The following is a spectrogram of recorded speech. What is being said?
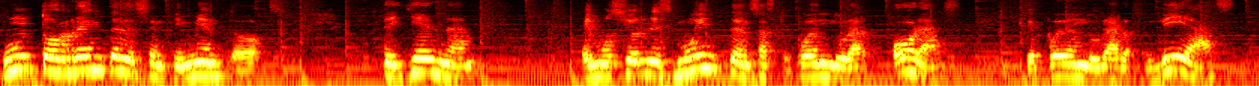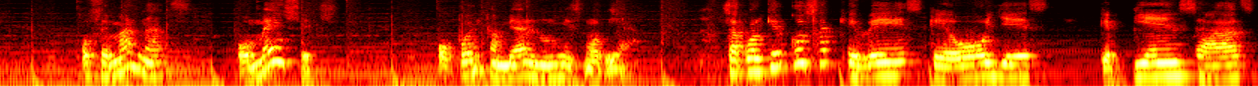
Un torrente de sentimientos te llenan emociones muy intensas que pueden durar horas, que pueden durar días o semanas o meses o pueden cambiar en un mismo día. O sea, cualquier cosa que ves, que oyes, que piensas,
